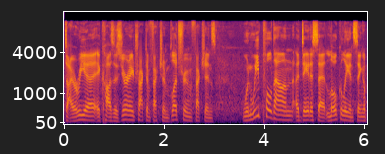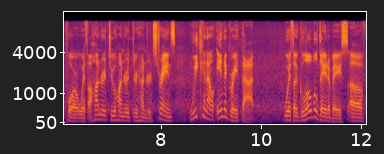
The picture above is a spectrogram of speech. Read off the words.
diarrhea, it causes urinary tract infection, bloodstream infections. When we pull down a data set locally in Singapore with 100, 200, 300 strains, we can now integrate that with a global database of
